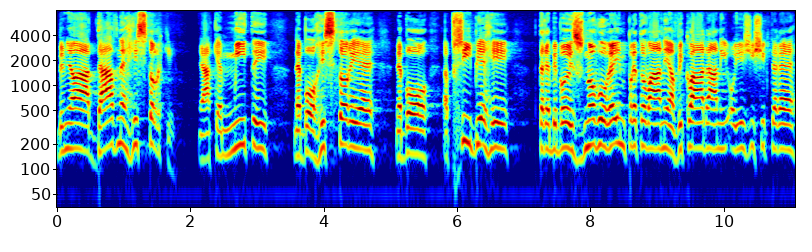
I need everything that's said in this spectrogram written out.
by měla dávné historky, nějaké mýty nebo historie nebo příběhy které by byly znovu reinterpretovány a vykládány o Ježíši, které,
